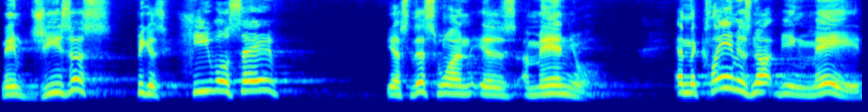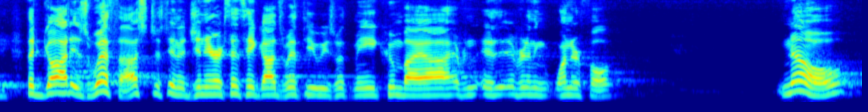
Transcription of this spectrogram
Named Jesus because he will save? Yes, this one is Emmanuel. And the claim is not being made that God is with us, just in a generic sense, hey, God's with you, He's with me, kumbaya, everything, wonderful. No,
